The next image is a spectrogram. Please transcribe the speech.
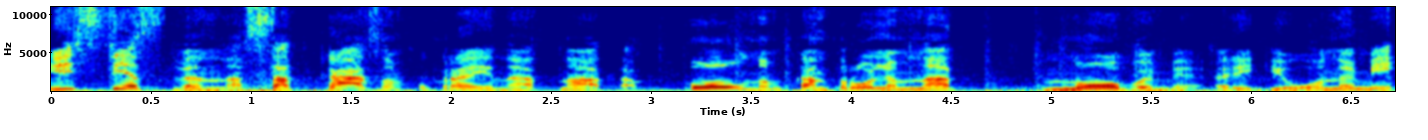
Естественно, с отказом Украины от НАТО, полным контролем над новыми регионами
